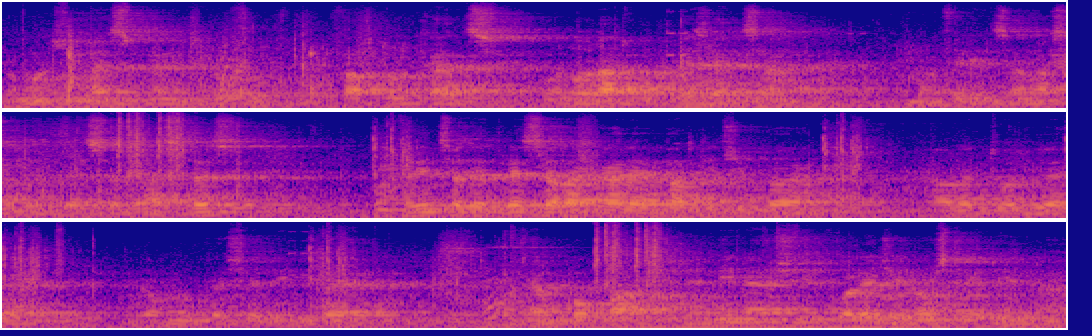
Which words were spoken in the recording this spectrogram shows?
vă mulțumesc pentru faptul că ați onorat cu prezența conferința noastră de presă de astăzi. Conferința de presă la care participă alături de domnul președinte Cornel Popa și de mine și colegii noștri din uh,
